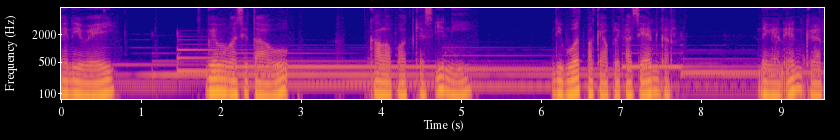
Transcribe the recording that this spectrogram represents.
Anyway, gue mau ngasih tahu kalau podcast ini dibuat pakai aplikasi Anchor. Dengan Anchor,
